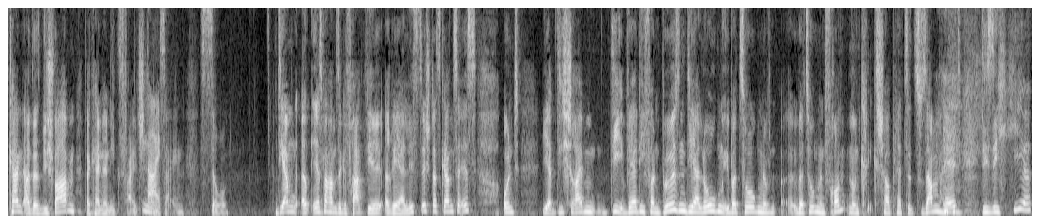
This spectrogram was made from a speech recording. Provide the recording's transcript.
Kann, also die Schwaben, da kann ja nichts falsch dran Nein. sein. So. Die haben, äh, erstmal haben sie gefragt, wie realistisch das Ganze ist. Und ja, die schreiben, die, wer die von bösen Dialogen überzogenen, äh, überzogenen Fronten und Kriegsschauplätze zusammenhält, die sich hier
